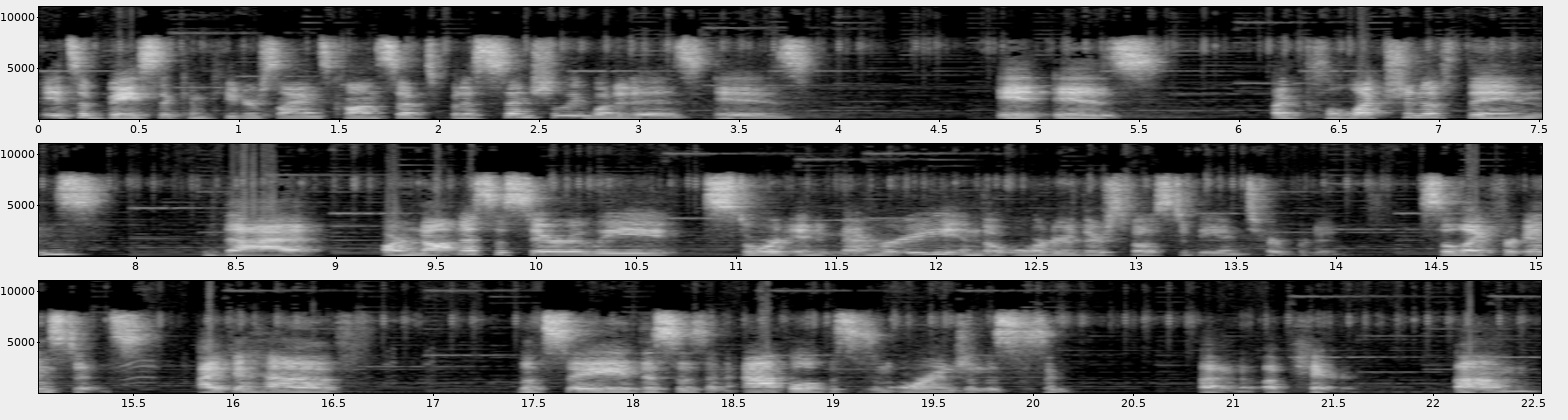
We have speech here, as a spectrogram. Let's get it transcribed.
it's a basic computer science concept, but essentially what it is, is it is a collection of things that are not necessarily stored in memory in the order they're supposed to be interpreted. So like for instance, I can have, let's say this is an apple, this is an orange, and this is a, I don't know, a pear. Um,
